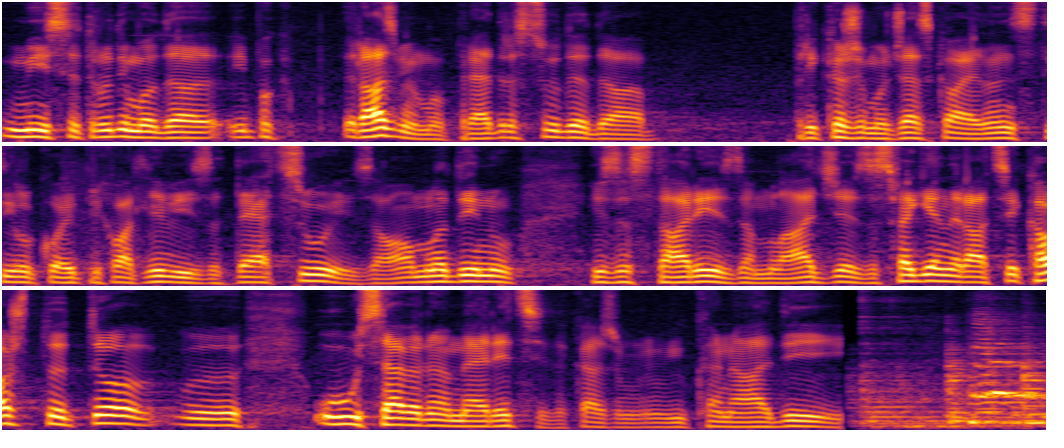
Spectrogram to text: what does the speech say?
mi se trudimo da ipak razmijemo predrasude, da prikažemo džez kao jedan stil koji je prihvatljiv i za decu, i za omladinu, i za starije, i za mlađe, za sve generacije, kao što je to uh, u Severnoj Americi, da kažem, i u Kanadi. Muzika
